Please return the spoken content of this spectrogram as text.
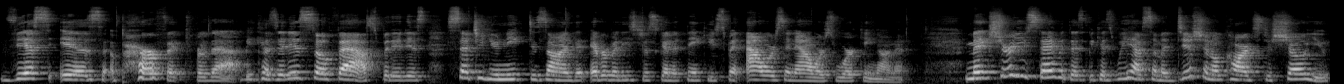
this is perfect for that because it is so fast, but it is such a unique design that everybody's just going to think you spent hours and hours working on it. Make sure you stay with us because we have some additional cards to show you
